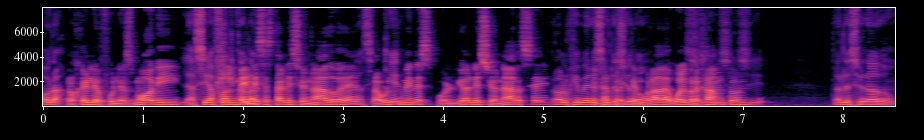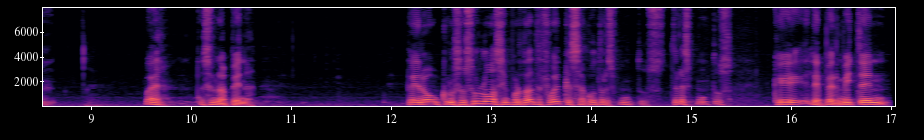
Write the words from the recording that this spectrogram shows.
Ahora, Rogelio Funes Mori. Le hacía falta Jiménez la- está lesionado, ¿eh? ¿Le hacía Raúl? Jiménez volvió a lesionarse. Raúl Jiménez en se la lesionó. pretemporada de Wolverhampton. Está lesionado. Bueno, es una pena. Pero Cruz Azul lo más importante fue que sacó tres puntos. Tres puntos que le permiten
